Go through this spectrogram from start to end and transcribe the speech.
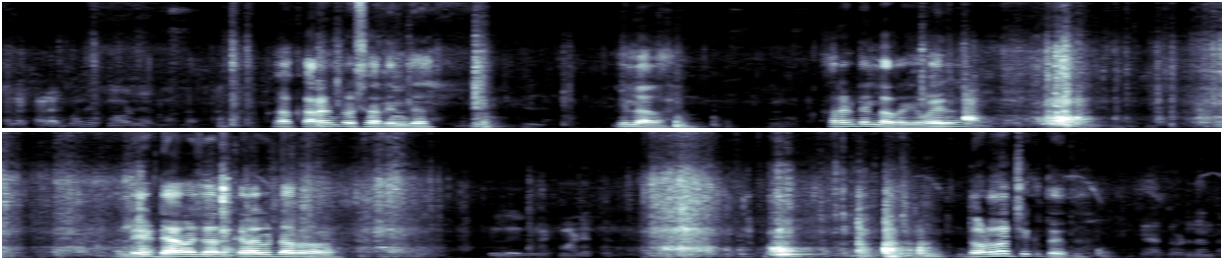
ಅಲ್ಲ ಕೆಳಗೆ ಬಂದಿತ್ತು ನೋಡಿದೆ ಅದು ಮಕ್ಕ ಕರೆಂಟ್ ಹುಷಾರು ಹಿಂದೆ. ಇಲ್ಲ ಕರೆಂಟ್ ಇಲ್ಲ ಅದ್ರಾಗೆ ವೈರ್ ಅಲ್ಲಿ ಡ್ಯಾಮೇಜ್ ಕಟ್ ಮಾಡೈತೆ ದೊಡ್ಡದ ದೊಡ್ಡದಂತ?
